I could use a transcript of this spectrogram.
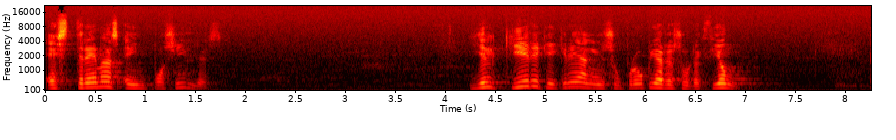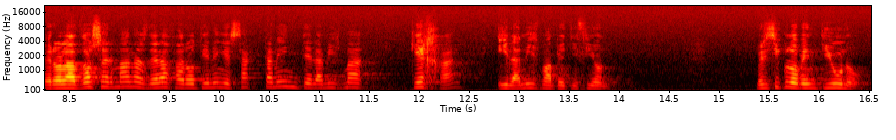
Extremas e imposibles. Y Él quiere que crean en su propia resurrección. Pero las dos hermanas de Lázaro tienen exactamente la misma queja y la misma petición. Versículo 21.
